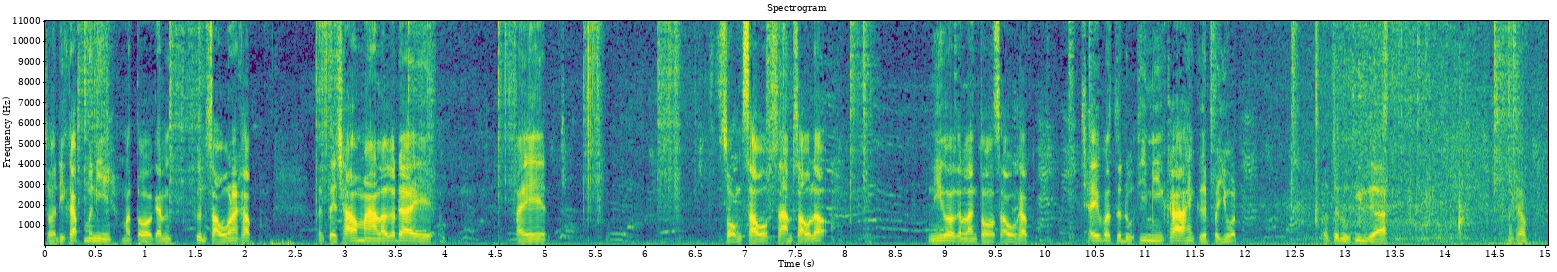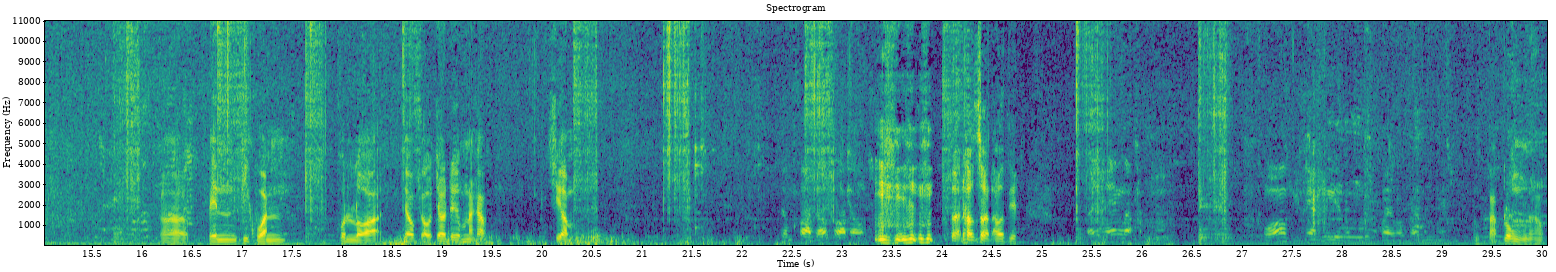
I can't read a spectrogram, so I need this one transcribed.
สวัสดีครับมื่อนี้มาต่อกันขึ้นเสานะครับ ตั้งแต่เช้ามาเราก็ได้ไปสองเสาสามเสาแล้วนนี้ก็กำลังต่อเสาครับ ใช้วัสดุที่มีค่าให้เกิดประโยชน์ วัสดุที่เหลือนะครับก็เป็นพี่ควรคนหล่อเจ้าเก่าเจ้าเดิมนะครับ เชื่อมจำสอดเอาสอดเอาสอดเอาสอดเอาสิใส่แห้งแล้วโอ้แห้งเรียนลึกไปว่ากันนี่ ปรับลงนะครับ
